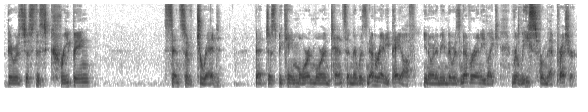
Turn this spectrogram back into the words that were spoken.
There was just this creeping sense of dread that just became more and more intense and there was never any payoff you know what i mean? There was never any like release from that pressure.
